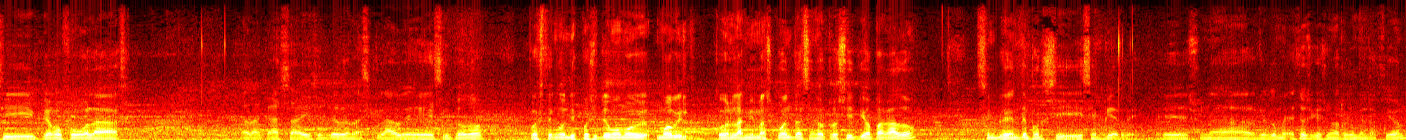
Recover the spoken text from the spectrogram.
si pego fuego a las a la casa y se pierden las claves y todo, pues tengo un dispositivo móvil, con las mismas cuentas en otro sitio apagado, simplemente por si se pierde. Es una, esto sí que es una recomendación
